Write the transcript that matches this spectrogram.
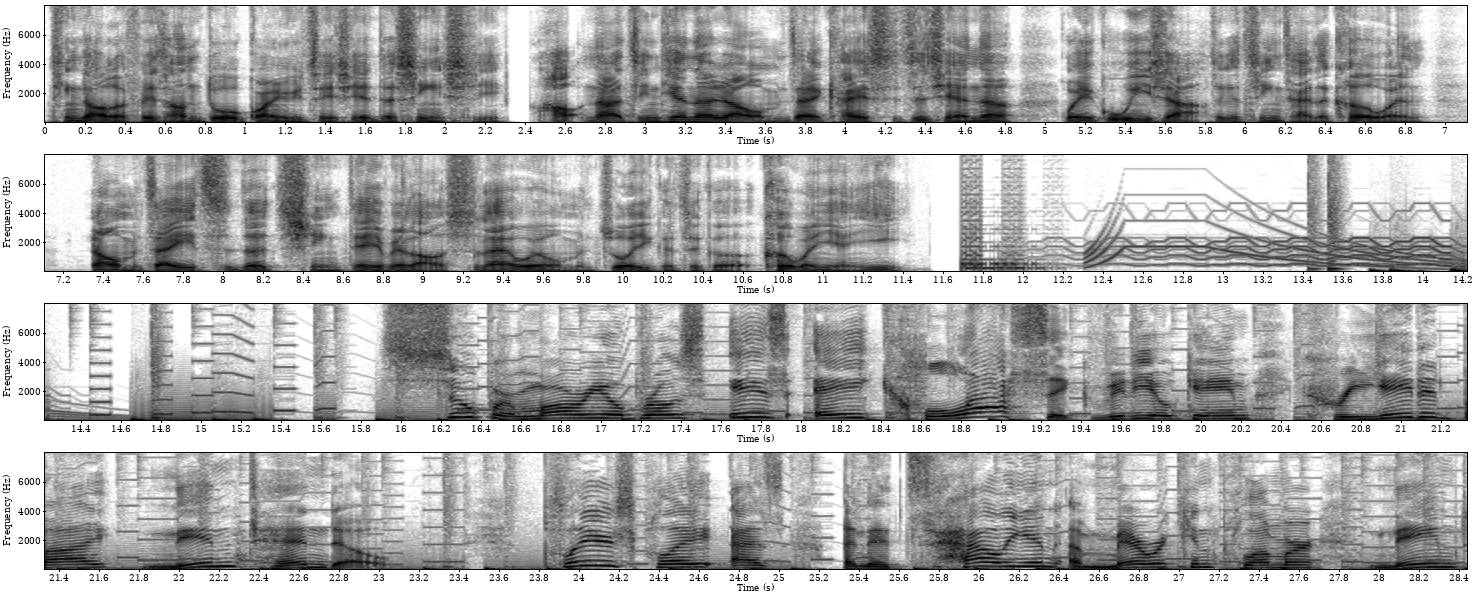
听到了非常多关于这些的信息。好，那今天呢，让我们在开始之前呢，回顾一下这个精彩的课文，让我们再一次的请 David 老师来为我们做一个这个课文演绎。Super Mario Bros. is a classic video game created by Nintendo. Players play as an Italian American plumber named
